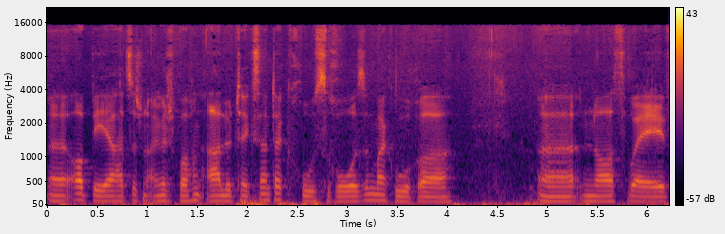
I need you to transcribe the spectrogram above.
äh, Orbea hat sie schon angesprochen, Alutech, Santa Cruz, Rose, Magura, äh, Northwave,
